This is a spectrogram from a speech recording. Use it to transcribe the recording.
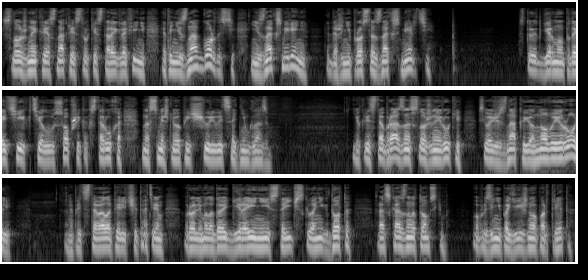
Сложные крест-накрест руки старой графини — это не знак гордости и не знак смирения, это даже не просто знак смерти. Стоит Герману подойти к телу усопшей, как старуха насмешливо прищуривается одним глазом. Ее крестообразно сложенные руки — всего лишь знак ее новой роли. Она представала перед читателем в роли молодой героини исторического анекдота, рассказанного Томским, в образе неподвижного портрета.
